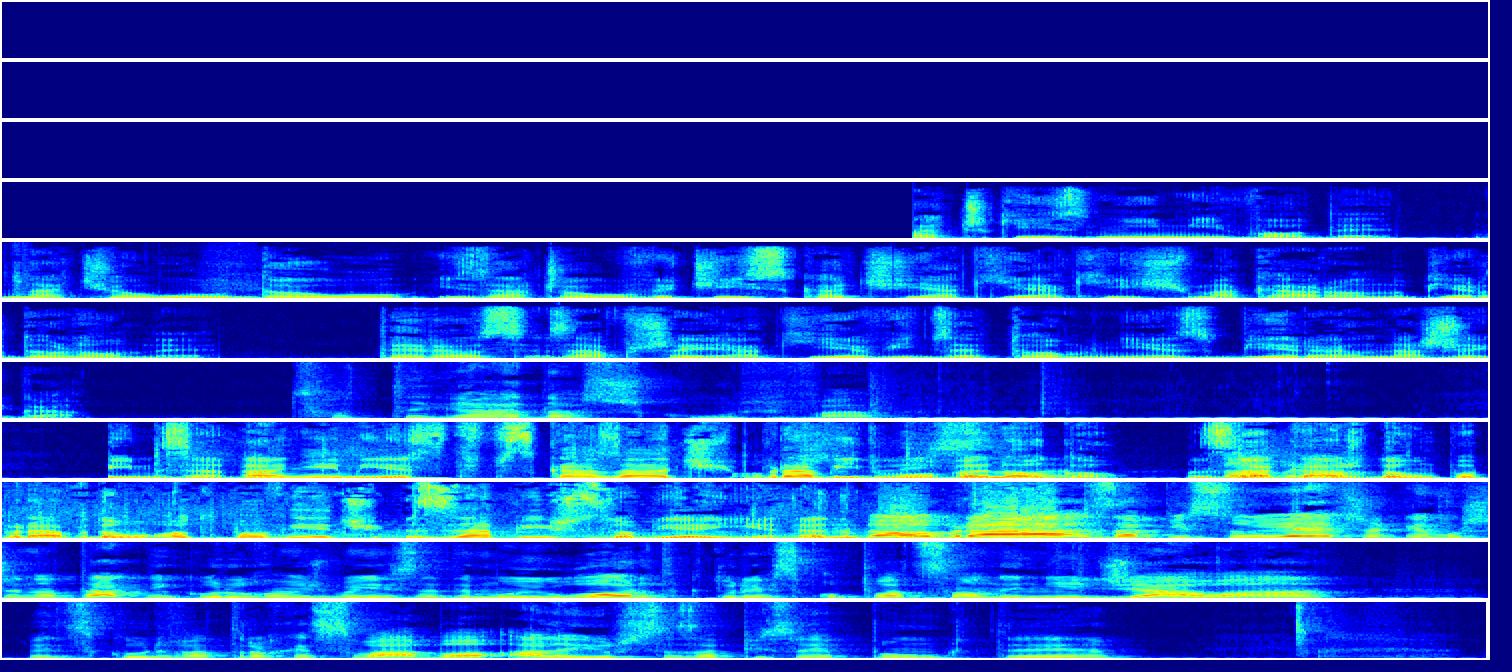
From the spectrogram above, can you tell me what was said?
paczki z nimi wody, naciął dołu i zaczął wyciskać jak jakiś makaron pierdolony. Teraz zawsze jak je widzę to mnie zbiera na żyga. Co ty gadasz, kurwa? Twoim zadaniem jest wskazać prawidłowe logo. Za Dobra. każdą poprawną odpowiedź zapisz sobie jeden punkt. Dobra, zapisuję. Czekaj, muszę notatnik uruchomić, bo niestety mój Word, który jest opłacony, nie działa. Więc kurwa, trochę słabo, ale już sobie zapisuję punkty.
